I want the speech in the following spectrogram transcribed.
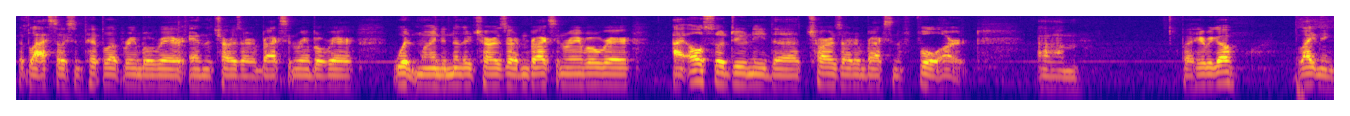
the Blastoise and Piplup Rainbow Rare and the Charizard and Braixen Rainbow Rare. Wouldn't mind another Charizard and Braixen Rainbow Rare. I also do need the Charizard and Braixen full art. Um, but here we go. Lightning.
